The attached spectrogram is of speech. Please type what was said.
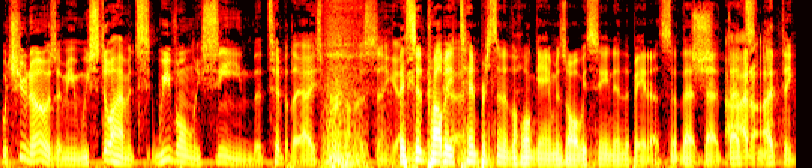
Which who knows? I mean, we still haven't. se- We've only seen the tip of the iceberg on this thing. I They mean, said probably ten percent of the whole game is all we've seen in the beta. So that that I, that's don't, I think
